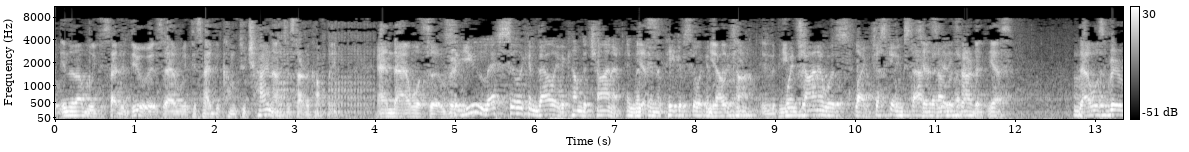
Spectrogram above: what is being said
what ended up we decided to do is that we decided to come to China to start a company, and that was a So you left Silicon Valley to come to China in the, Yes. in the peak of Silicon In Valley peak- time, in the peak when China was like just getting started. just getting started. Yes. That was very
